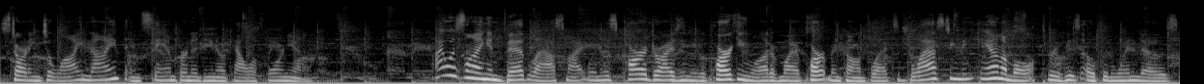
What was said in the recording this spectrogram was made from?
starting July 9th in San Bernardino, California. I was lying in bed last night when this car drives into the parking lot of my apartment complex, blasting the animal through his open windows.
